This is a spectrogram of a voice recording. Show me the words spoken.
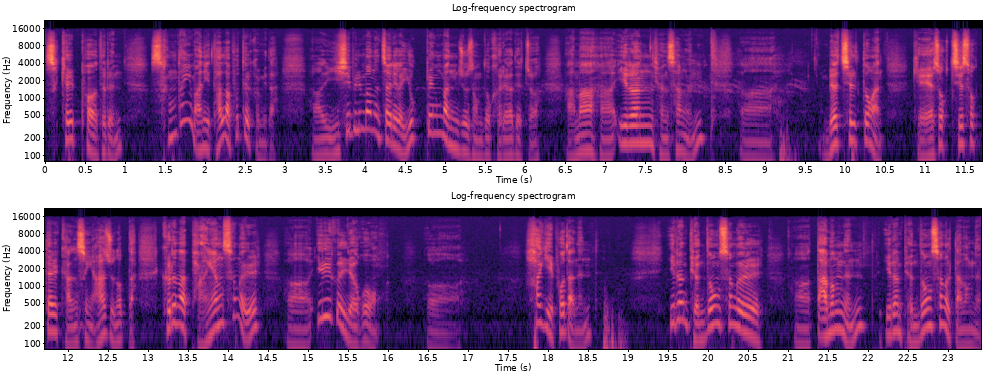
scalper들은 상당히 많이 달라붙을 겁니다. 어, 21만 원짜리가 600만 주 정도 거래가 됐죠. 아마 아, 이런 현상은 어, 며칠 동안 계속 지속될 가능성이 아주 높다. 그러나 방향성을 어, 읽으려고 어, 하기보다는 이런 변동성을 어, 따먹는 이런 변동성을 따먹는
